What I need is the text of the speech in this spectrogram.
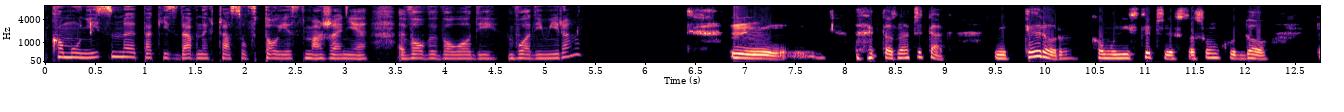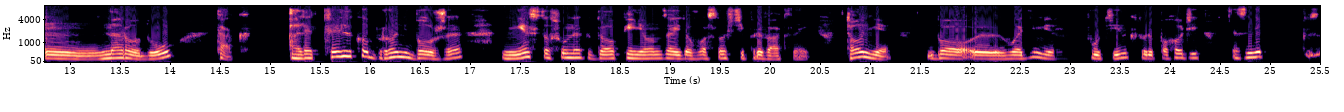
komunizm taki z dawnych czasów to jest marzenie Wowy Wołodi Władimira? Mm, to znaczy tak, terror komunistyczny w stosunku do mm, narodu, tak, ale tylko broń Boże, nie stosunek do pieniądza i do własności prywatnej. To nie, bo y, Władimir Putin, który pochodzi z, nie, z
